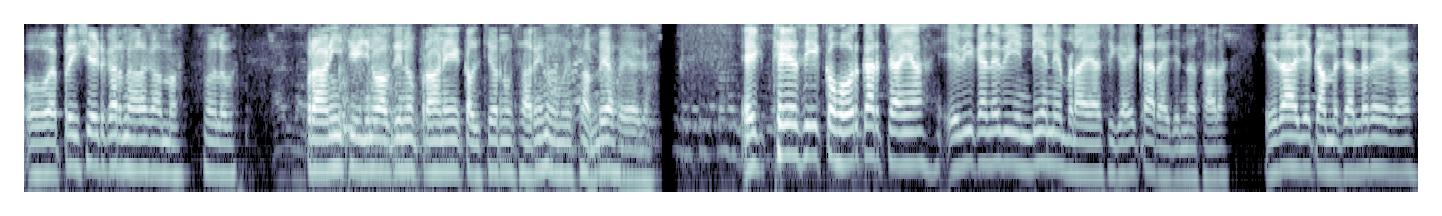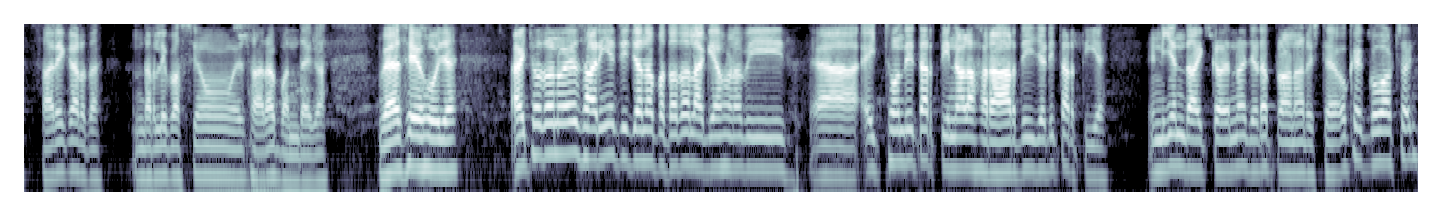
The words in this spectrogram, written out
ਉਹ ਐਪਰੀਸ਼ੀਏਟ ਕਰਨ ਵਾਲਾ ਕੰਮ ਆ। ਮਤਲਬ ਪੁਰਾਣੀ ਚੀਜ਼ ਨੂੰ, ਆਪਦੀ ਨੂੰ, ਪੁਰਾਣੇ ਕਲਚਰ ਨੂੰ ਸਾਰੇ ਨੂੰ ਮੈਂ ਸਾਂਭਿਆ ਹੋਇਆ ਹੈਗਾ। ਇੱਥੇ ਅਸੀਂ ਇੱਕ ਹੋਰ ਘਰ ਚ ਆਏ ਆ ਇਹ ਵੀ ਕਹਿੰਦੇ ਵੀ ਇੰਡੀਅਨ ਨੇ ਬਣਾਇਆ ਸੀਗਾ ਇਹ ਘਰ ਹੈ ਜਿੰਨਾ ਸਾਰਾ। ਇਹਦਾ ਹਜੇ ਕੰਮ ਚੱਲ ਰਿਹਾ ਹੈਗਾ ਸਾਰੇ ਘਰ ਦਾ। ਅੰਦਰਲੇ ਪਾਸਿਓਂ ਇਹ ਸਾਰਾ ਬੰਦ ਹੈਗਾ। ਵੈਸੇ ਇਹੋ ਜਿਹਾ ਇੱਥੋਂ ਤੁਹਾਨੂੰ ਇਹ ਸਾਰੀਆਂ ਚੀਜ਼ਾਂ ਦਾ ਪਤਾ ਤਾਂ ਲੱਗ ਗਿਆ ਹੋਣਾ ਵੀ ਇੱਥੋਂ ਦੀ ਧਰਤੀ ਨਾਲ ਹਰਾਰ ਦੀ ਜਿਹੜੀ ਧਰਤੀ ਹੈ, ਇੰਡੀਅਨ ਦਾ ਇੱਕ ਨਾ ਜਿਹੜਾ ਪੁਰਾਣਾ ਰਿਸ਼ਤਾ ਹੈ ਓਕੇ ਗੋ ਆਊਟਸਾਈਡ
